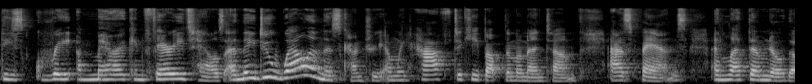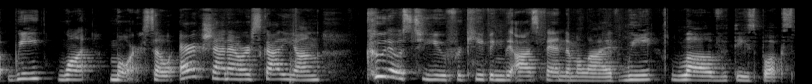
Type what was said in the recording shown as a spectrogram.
these great American fairy tales and they do well in this country and we have to keep up the momentum as fans and let them know that we want more. So Eric Shanower, Skottie Young, kudos to you for keeping the Oz fandom alive. We love these books.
